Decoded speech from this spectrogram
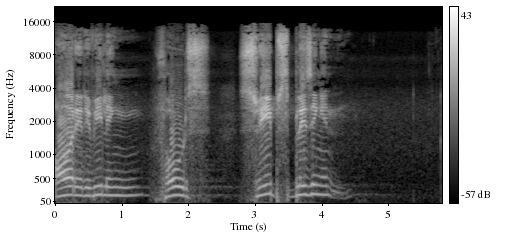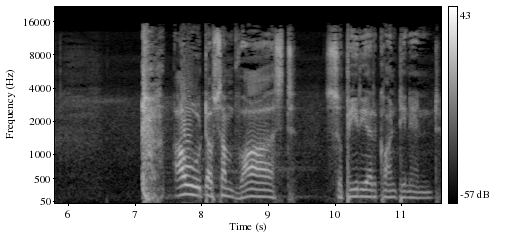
और a revealing force sweeps blazing in out of some vast superior continent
